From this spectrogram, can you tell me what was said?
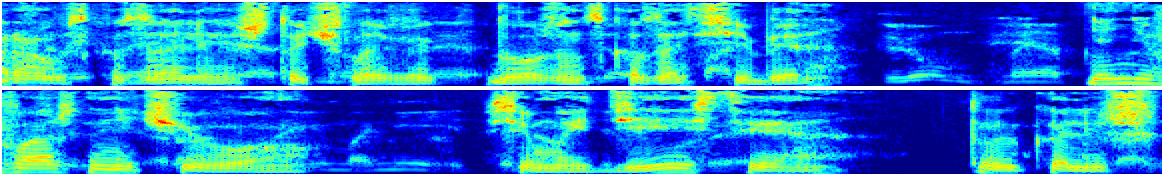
Раву сказали, что человек должен сказать себе, «Мне не важно ничего, все мои действия, только лишь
